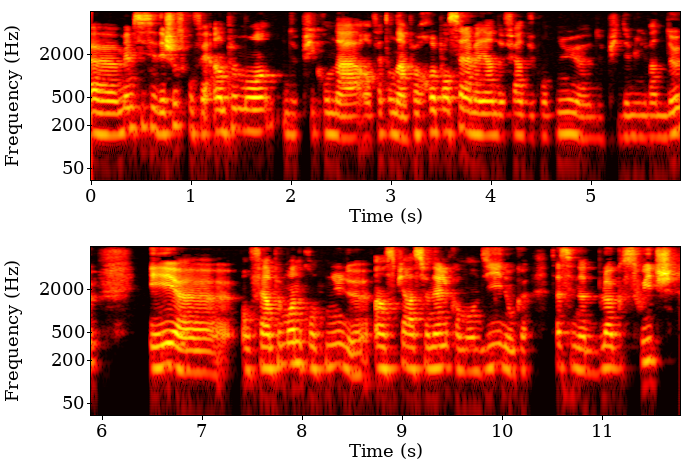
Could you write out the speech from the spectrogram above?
Euh, même si c'est des choses qu'on fait un peu moins depuis qu'on a, en fait, on a un peu repensé la manière de faire du contenu euh, depuis 2022 et euh, on fait un peu moins de contenu de, inspirationnel comme on dit. Donc ça, c'est notre blog Switch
